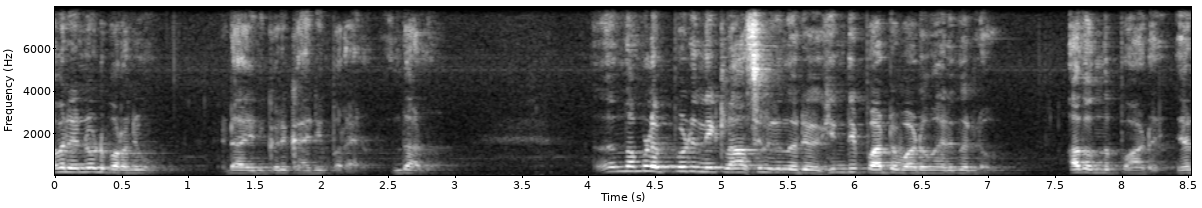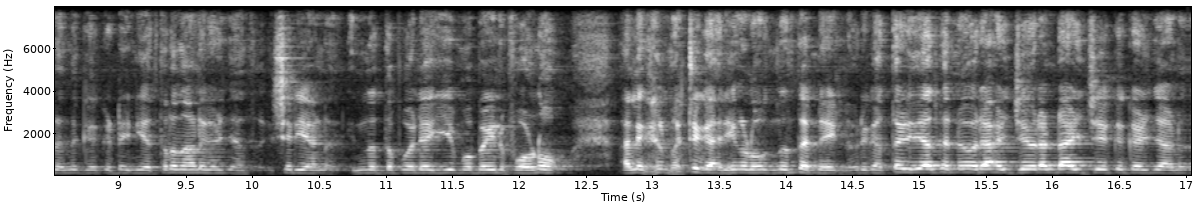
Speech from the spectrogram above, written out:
അവൻ എന്നോട് പറഞ്ഞു എടാ എനിക്കൊരു കാര്യം പറയാൻ. എന്താണ്? നമ്മളെപ്പോഴും നീ ക്ലാസ്സിലിരുന്നൊരു ഹിന്ദി പാട്ട് പാടുമായിരുന്നല്ലോ. അതൊന്ന് പാട്. ഞാനൊന്ന് കേൾക്കട്ടെ ഇനി എത്ര നാൾ കഴിഞ്ഞാൽ ശരിയാണ്? ഇന്നത്തെ പോലെ ഈ മൊബൈൽ ഫോണോ അല്ലെങ്കിൽ മറ്റു കാര്യങ്ങളോ ഒന്നും തന്നെ ഇല്ല. ഒരു കത്തെഴുതിയാൽ തന്നെ ഒരാഴ്ചയോ രണ്ടാഴ്ചയൊക്കെ കഴിഞ്ഞാണ്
